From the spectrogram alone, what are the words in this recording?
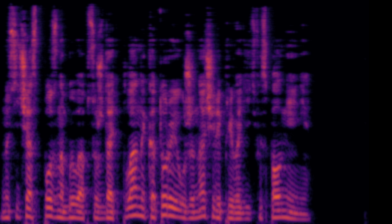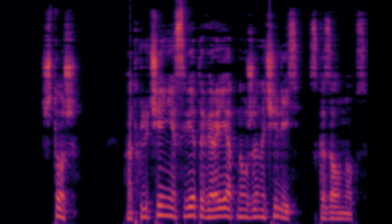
но сейчас поздно было обсуждать планы, которые уже начали приводить в исполнение. «Что ж, отключения света, вероятно, уже начались», — сказал Нокс.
